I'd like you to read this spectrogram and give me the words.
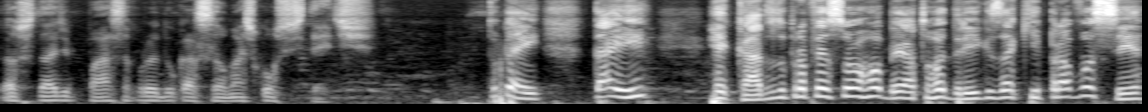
da sociedade passa por educação mais consistente. Muito bem. Daí, tá recado do professor Roberto Rodrigues aqui para você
